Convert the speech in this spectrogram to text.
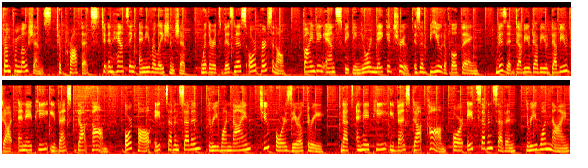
From promotions to profits to enhancing any relationship, whether it's business or personal. Finding and speaking your naked truth is a beautiful thing. Visit www.napevents.com or call 877 319 2403. That's napevents.com or 877 319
